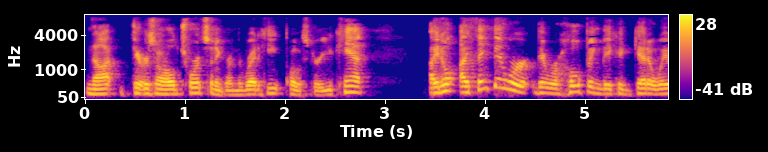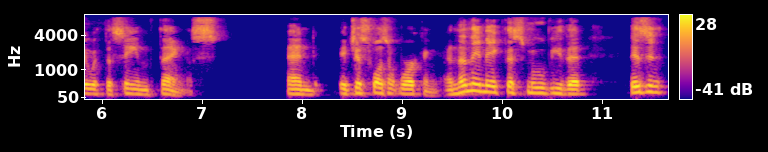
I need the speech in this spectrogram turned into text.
not there's Arnold Schwarzenegger in the Red Heat poster. You can't. I don't. I think they were they were hoping they could get away with the same things, and it just wasn't working. And then they make this movie that isn't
